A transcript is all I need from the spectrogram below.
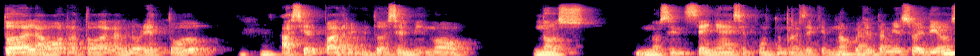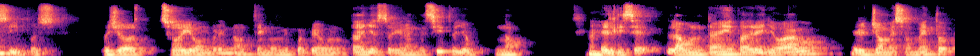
toda la honra, toda la gloria, todo hacia el Padre. Entonces él mismo nos, nos enseña ese punto, no es de que, no, pues yo también soy Dios y pues, pues yo soy hombre, ¿no? Tengo mi propia voluntad, ya estoy grandecito, yo no. Él dice, la voluntad de mi Padre yo hago, el yo me someto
